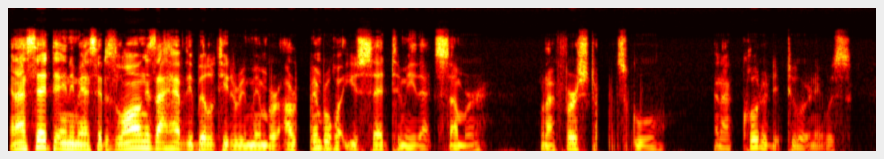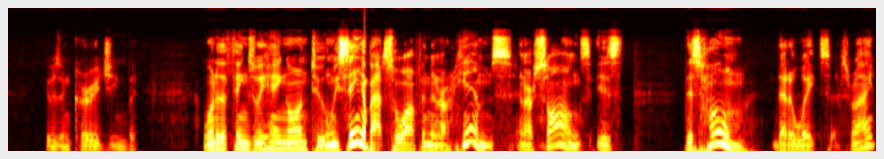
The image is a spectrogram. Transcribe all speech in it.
And I said to Annie Mae, I said, as long as I have the ability to remember, I remember what you said to me that summer when I first started school, and I quoted it to her, and it was, it was encouraging. But one of the things we hang on to, and we sing about so often in our hymns and our songs, is this home that awaits us, right?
